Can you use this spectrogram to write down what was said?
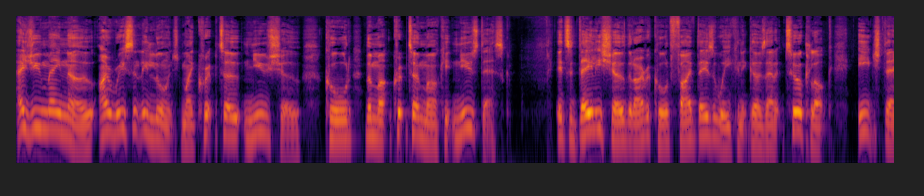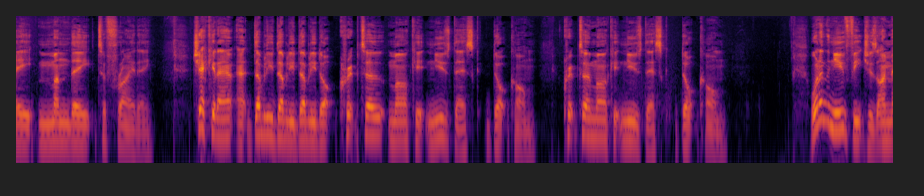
As you may know, I recently launched my crypto news show called the Crypto Market News Desk. It's a daily show that I record five days a week and it goes out at two o'clock each day, Monday to Friday. Check it out at www.cryptomarketnewsdesk.com. Cryptomarketnewsdesk.com. One of the new features I'm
